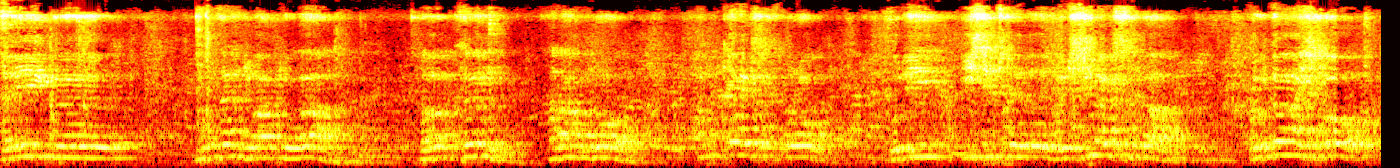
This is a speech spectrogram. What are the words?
저희 그 용산중학교가 더 큰 사랑으로 함께 할 수 있도록 우리 27회도 열심히 하겠습니다. 건강하시고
